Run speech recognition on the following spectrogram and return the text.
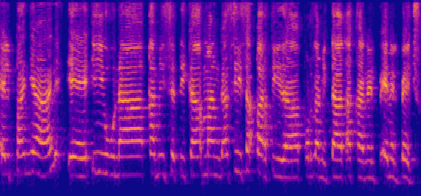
el pañal eh, y una camisetica manga sisa partida por la mitad acá en el, en el pecho,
